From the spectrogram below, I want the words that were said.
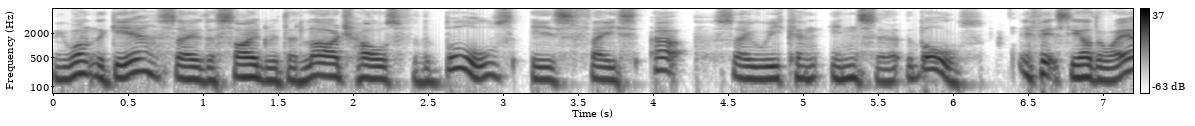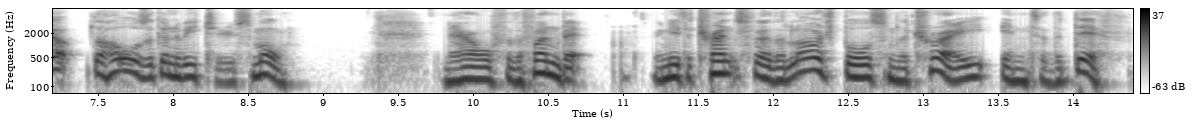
We want the gear so the side with the large holes for the balls is face up so we can insert the balls. If it's the other way up, the holes are going to be too small. Now for the fun bit. We need to transfer the large balls from the tray into the diff.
